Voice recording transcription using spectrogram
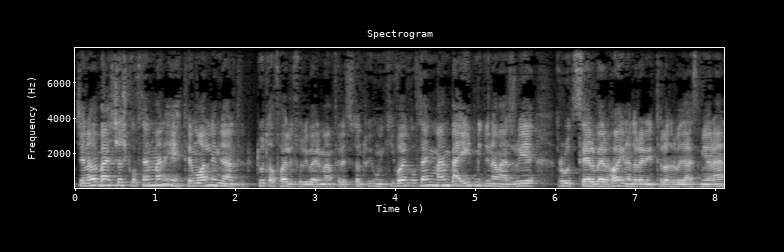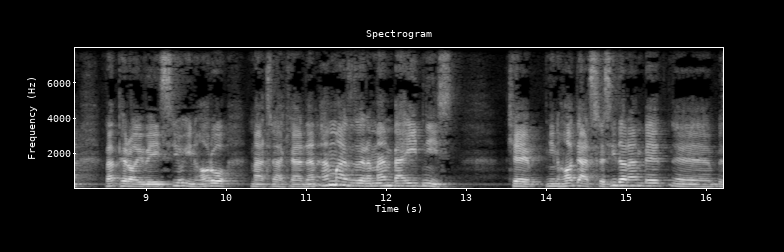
جناب بچاش گفتن من احتمال نمی‌دونم. دو تا فایل صوتی برای من فرستادن توی اون کیفایل گفتن من بعید می‌دونم از روی روت سرورها اینا دارن اطلاعات رو به دست میارن و پرایویسی و اینها رو مطرح کردن. اما از نظر من بعید نیست که اینها دسترسی دارن به به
